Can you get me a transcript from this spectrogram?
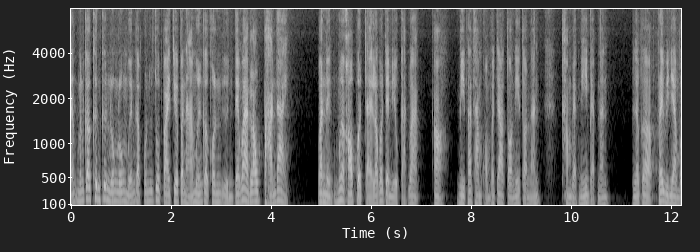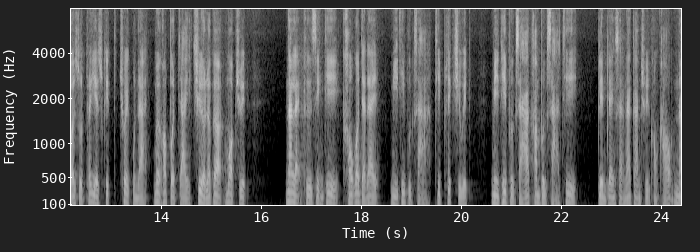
นะมันก็ขึ้นขึ้นลงลงเหมือนกับคนทั่วไปเจอปัญหาเหมือนกับคนอื่น แต่ว่าเราผ่านได้ วันหนึ่งเมื่อเขาเปิดใจเราก็จะมีโอกาสว่าอ๋อมีพระธรรมของพระเจ้าตอนนี้ตอนนั้นทำแบบนี้แบบนั้น แล้วก็พระวิญญาณบริสุทธิ์พระเยซูคริสต์ช่วยคุณได้ เมื่อเขาเปิดใจเชื่อแล้วก็มอบชีวิต นั่นแหละคือสิ่งที่เขาก็จะได้มีที่ปรึกษาที่พลิกชีวิต มีที่ปรึกษาคำปรึกษาที่เปลี่ยนแปลงสถานการณ์ชีวิตของเขาน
